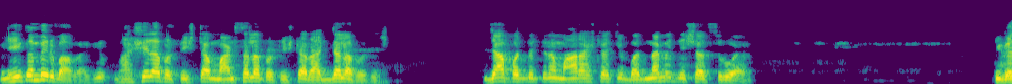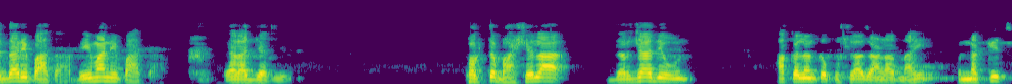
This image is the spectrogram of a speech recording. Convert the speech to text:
म्हणजे ही गंभीर बाब आहे की भाषेला प्रतिष्ठा माणसाला प्रतिष्ठा राज्याला प्रतिष्ठा. ज्या पद्धतीनं महाराष्ट्राची बदनामी देशात सुरू आहे ती गद्दारी पाहता बेमानी पाहता या राज्यातली फक्त भाषेला दर्जा देऊन हा कलंक पुसला जाणार नाही पण नक्कीच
